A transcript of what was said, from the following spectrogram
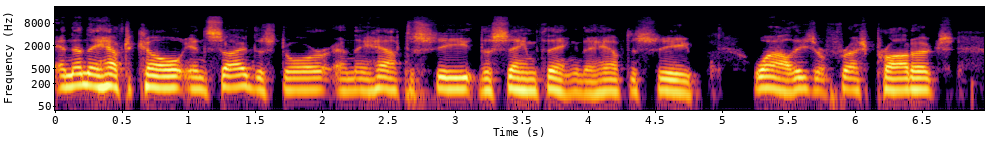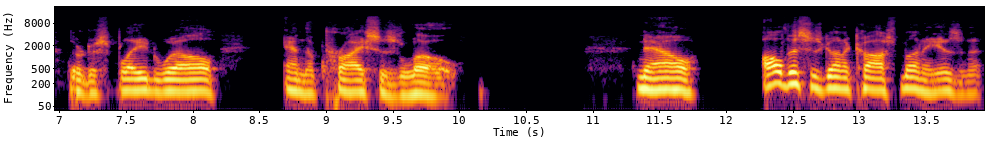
And then they have to go inside the store and they have to see the same thing. They have to see, wow, these are fresh products. They're displayed well and the price is low. Now, all this is going to cost money, isn't it?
